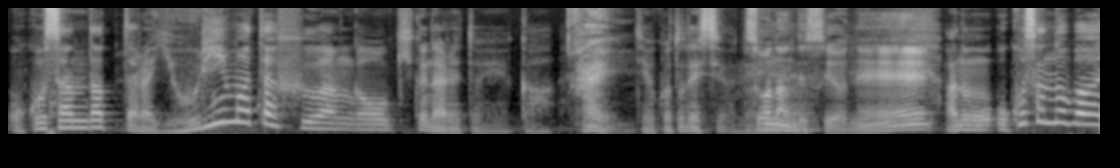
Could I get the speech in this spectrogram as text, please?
お子さんだったらよりまた不安が大きくなるというか、はい、っていうことですよね。そうなんですよね。あのお子さんの場合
